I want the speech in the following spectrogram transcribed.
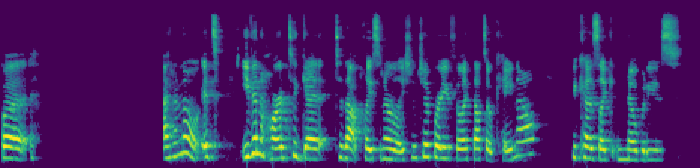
but I don't know. It's even hard to get to that place in a relationship where you feel like that's okay now because like nobody's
